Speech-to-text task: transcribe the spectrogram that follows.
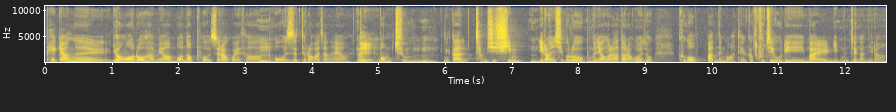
폐경을 영어로 하면 모노포즈라고 해서 음. 포즈 들어가잖아요. 그러니까 네. 멈춤. 음, 음. 그러니까 잠시 쉼 음. 이런 식으로 번역을 네. 하더라고요. 음, 음. 저 그거 맞는 것 같아요. 그러니까 굳이 우리 말이 문제가 아니라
